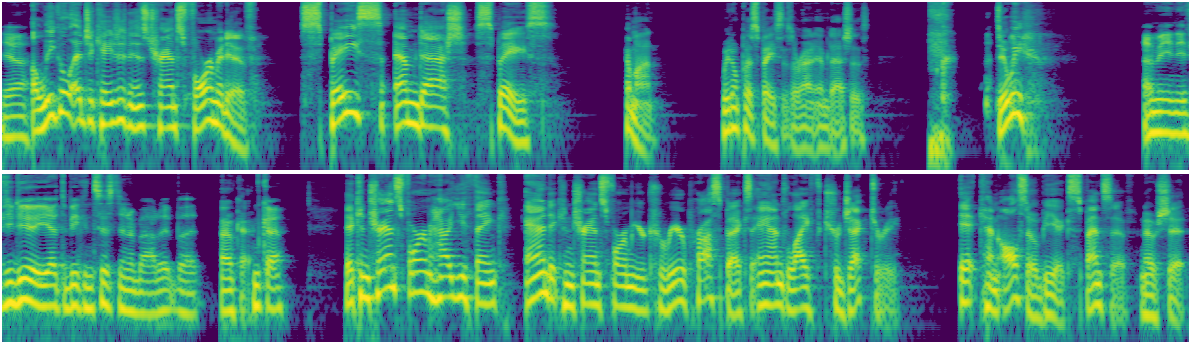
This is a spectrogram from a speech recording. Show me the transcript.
Yeah. A legal education is transformative. Space em dash space. Come on. We don't put spaces around em dashes. Do we? I mean, if you do, you have to be consistent about it, but Okay. okay. It can transform how you think and it can transform your career prospects and life trajectory. It can also be expensive. No shit.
